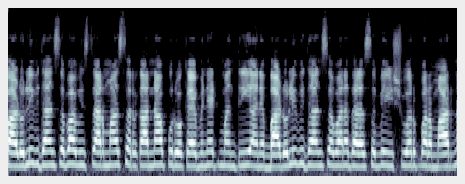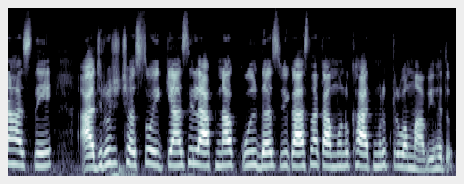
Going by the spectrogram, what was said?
બારડોલી વિધાનસભા વિસ્તારમાં સરકારના પૂર્વ કેબિનેટ મંત્રી અને બારડોલી વિધાનસભાના ધારાસભ્ય ઈશ્વર પરમારના હસ્તે આજરોજ છસો લાખના કુલ દસ વિકાસના કામોનું ખાતમુહૂર્ત કરવામાં આવ્યું હતું,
